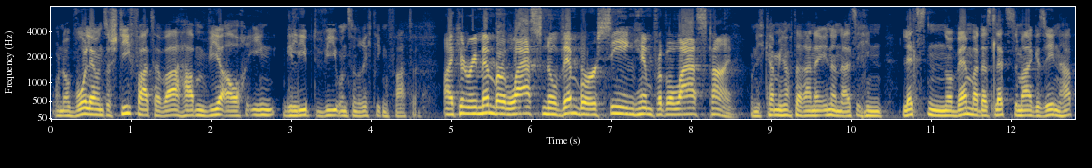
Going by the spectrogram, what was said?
Und obwohl er unser Stiefvater war, haben wir auch ihn geliebt wie unseren richtigen Vater. I can remember last November seeing him for the last time. Und ich kann mich noch daran erinnern, als ich ihn letzten November das letzte Mal gesehen habe.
